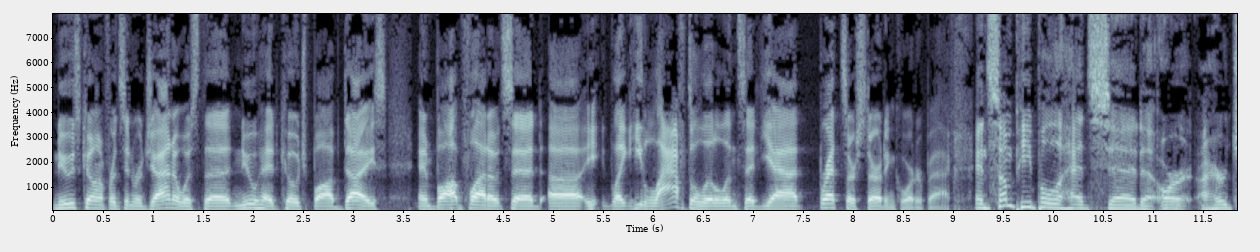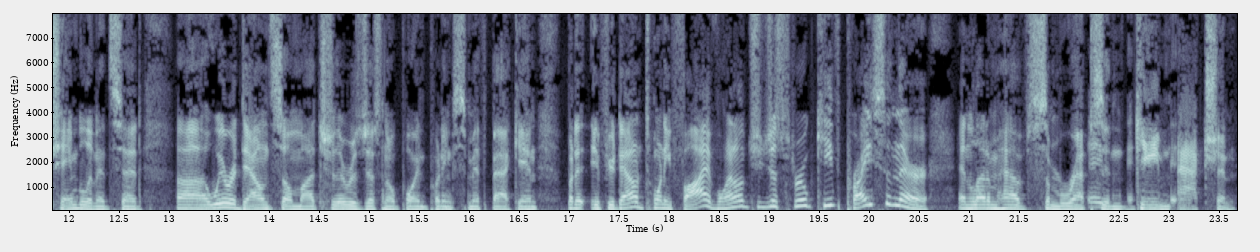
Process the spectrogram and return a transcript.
news conference in Regina was the new head coach Bob Dyce, and Bob flat out said, uh, he, like he laughed a little and said, "Yeah, Brett's our starting quarterback." And some people had said, or I heard Chamblin had said, uh, we were down so much, there was just no point putting Smith back in. But if you're down 25, why don't you just throw Keith Price in there and let him have some reps in game action?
